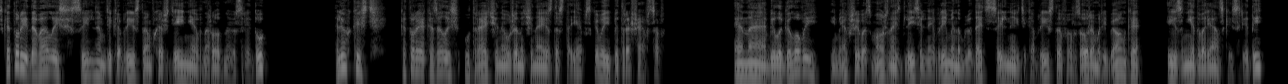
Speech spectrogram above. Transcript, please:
с которой давалось сильным декабристам вхождение в народную среду, легкость, которая оказалась утраченной уже начиная с Достоевского и Петрошевцев. Эна Белоголовый, имевший возможность длительное время наблюдать сильных декабристов взором ребенка из недворянской среды,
